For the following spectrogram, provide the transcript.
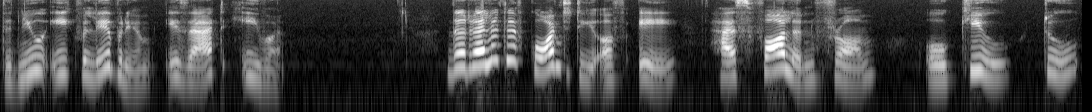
the new equilibrium is at E1. The relative quantity of A has fallen from OQ to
